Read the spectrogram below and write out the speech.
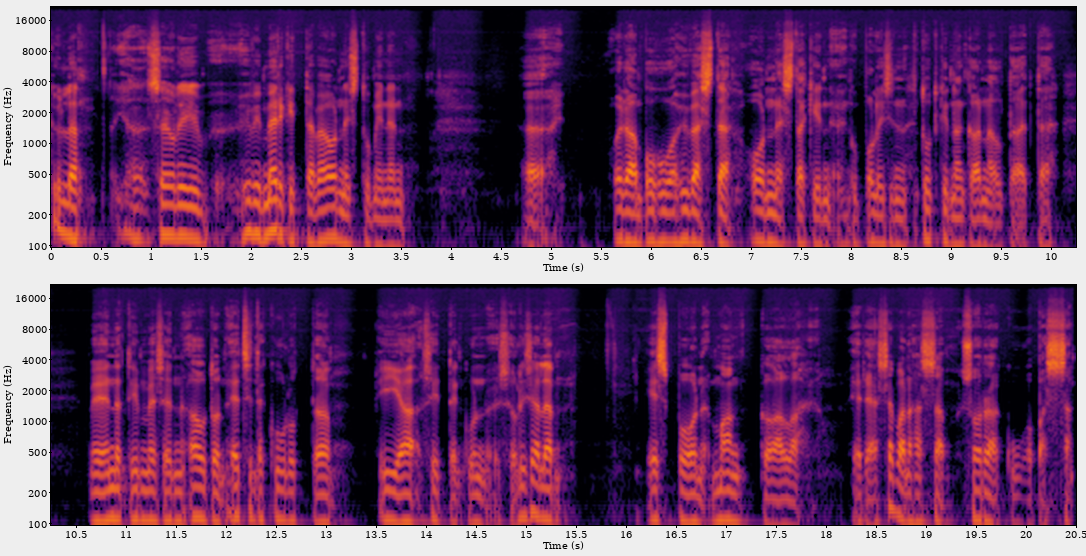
Kyllä, ja se oli hyvin merkittävä onnistuminen voidaan puhua hyvästä onnestakin niin poliisin tutkinnan kannalta, että me ennätimme sen auton etsintäkuuluttaa ja sitten kun se oli siellä Espoon Mankkaalla eräässä vanhassa sorakuopassa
